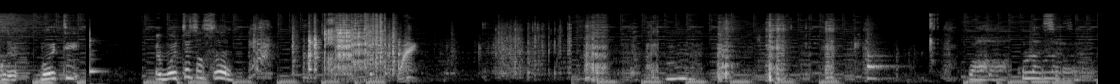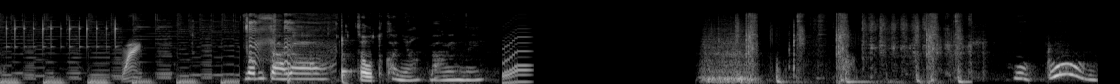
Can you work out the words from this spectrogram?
오늘 멀티 야, 멀티 소스 음. 와 혼란스러워 너무 달아 진짜 어떡하냐 망했네 오, 오.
